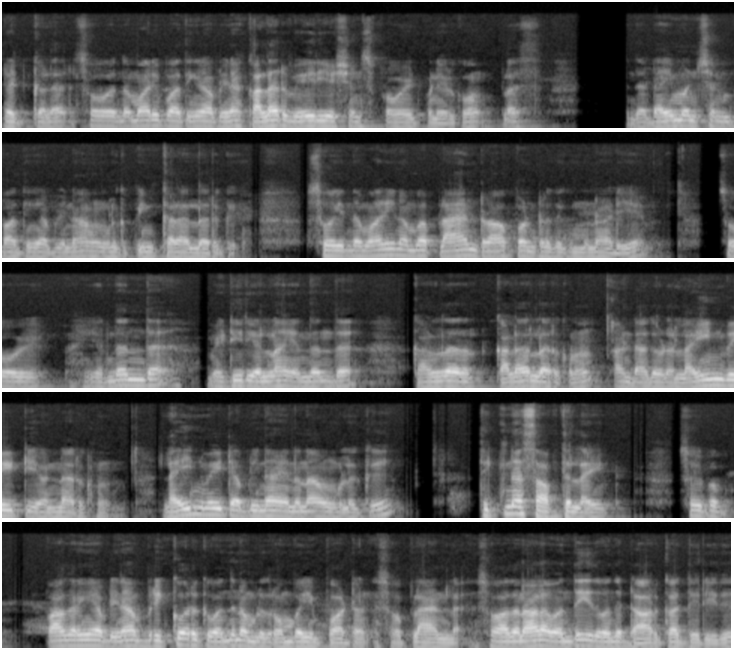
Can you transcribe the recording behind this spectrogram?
red colour so இந்த மாதிரி பார்த்தீங்க அப்படின்னா கலர் வேரியேஷன்ஸ் ப்ரொவைட் பண்ணியிருக்கோம். ப்ளஸ் இந்த டைமென்ஷன் பார்த்தீங்க அப்படின்னா உங்களுக்கு பிங்க் கலரில் இருக்குது ஸோ இந்த மாதிரி நம்ம பிளான் ட்ரா பண்ணுறதுக்கு முன்னாடியே ஸோ எந்தெந்த மெட்டீரியல்லாம் எந்தெந்த கலர் கலரில் இருக்கணும் அண்ட் அதோட லைன் வெயிட் என்ன இருக்கணும். லைன் வெயிட் அப்படின்னா என்னென்னா உங்களுக்கு thickness of the line so இப்போ பார்க்குறீங்க அப்படின்னா பிரிக் ஒர்க் வந்து நம்மளுக்கு ரொம்ப இம்பார்ட்டன்ட் ஸோ பிளானில் ஸோ அதனால் வந்து இது வந்து டார்க்காக தெரியுது.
